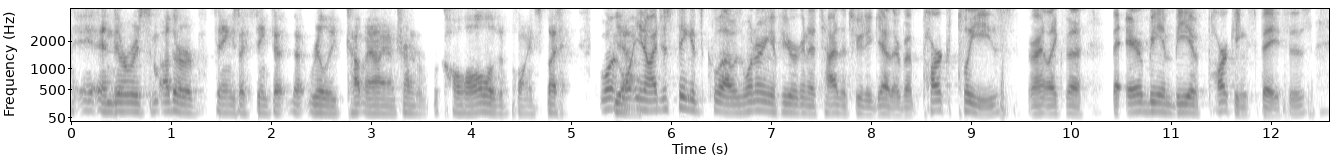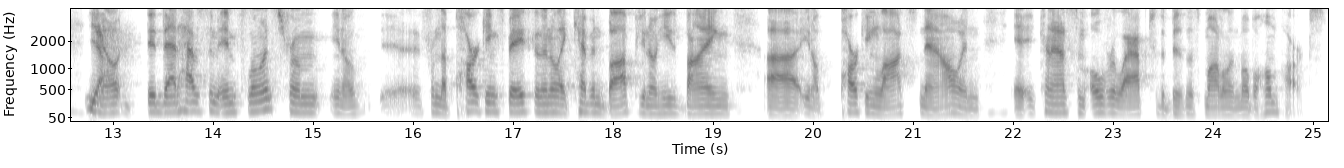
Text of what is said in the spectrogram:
And there were some other things I think that that really caught my eye. I'm trying to recall all of the points, but well, yeah. well you know, I just think it's cool. I was wondering if you were going to tie the two together, but Park Please, right? Like the the Airbnb of parking spaces. Yeah. You know, did that have some influence from you know uh, from the parking space? Because I know like Kevin Bupp, you know, he's buying uh, you know parking lots now, and it, it kind of has some overlap to the business model in mobile home parks.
